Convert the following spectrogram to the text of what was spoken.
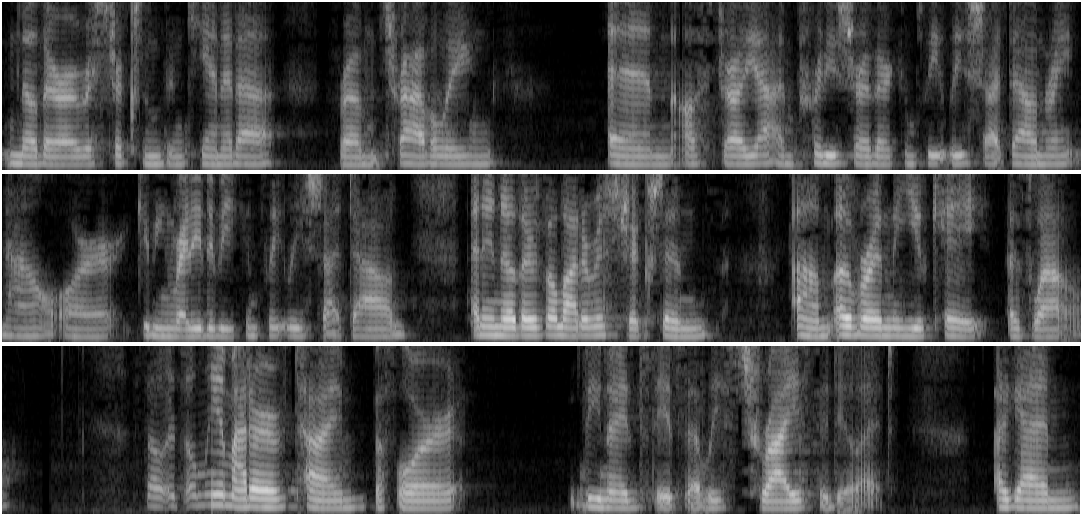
know there are restrictions in Canada from traveling. In Australia, I'm pretty sure they're completely shut down right now or getting ready to be completely shut down. And I know there's a lot of restrictions um, over in the UK as well. So it's only a matter of time before the United States at least tries to do it. Again,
